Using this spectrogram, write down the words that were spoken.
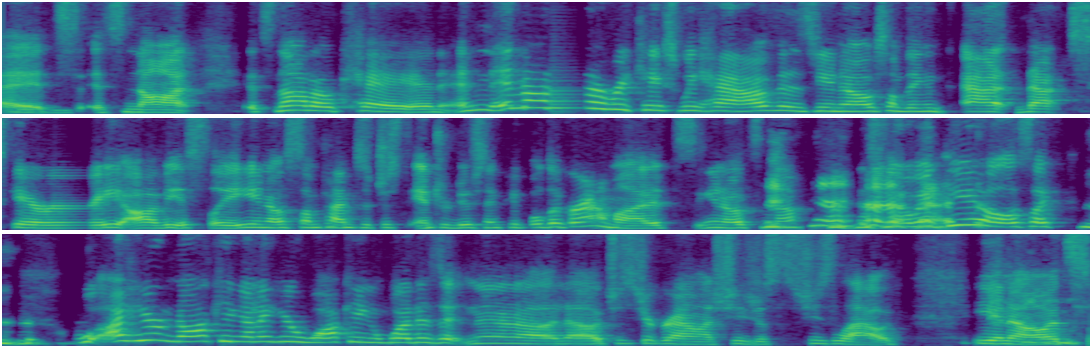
Mm-hmm. it's it's not it's not okay. And, and and not every case we have is you know something at that scary obviously. You know sometimes it's just introducing people to grandma. It's you know it's not it's no big deal. It's like well i hear knocking and i hear walking. What is it? No no no it's just your grandma. She's just she's loud. You know it's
